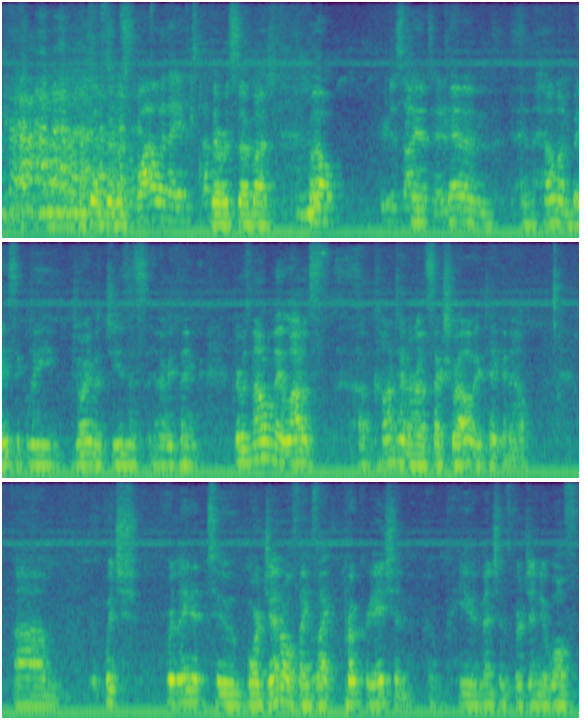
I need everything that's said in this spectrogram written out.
Uh, because there was why were they There was so much. Well, who decided Ken, Ken and, and Helen basically joined with Jesus and everything. There was not only a lot of, of content around sexuality taken out, um, which related to more general things like procreation. He mentions Virginia Woolf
